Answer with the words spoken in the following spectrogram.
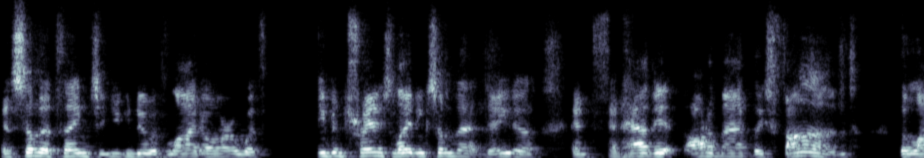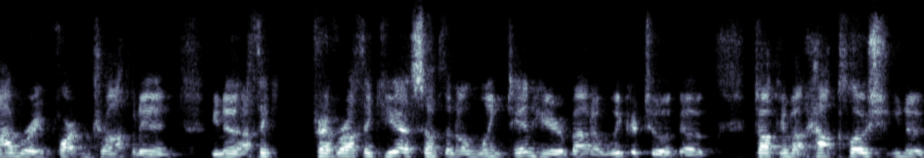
And some of the things that you can do with lidar, with even translating some of that data and, and have it automatically find the library part and drop it in. You know, I think Trevor, I think you had something on LinkedIn here about a week or two ago talking about how close, you know,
